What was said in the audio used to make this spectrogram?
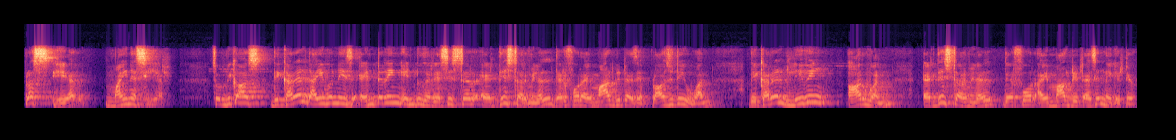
plus here minus here. So because the current I1 is entering into the resistor at this terminal, therefore I marked it as a positive one. The current leaving R1 at this terminal, therefore I marked it as a negative.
